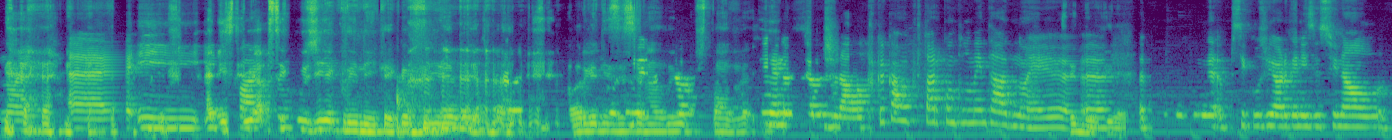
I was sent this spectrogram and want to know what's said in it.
não é? Uh, e, e Isso facto... a psicologia clínica que eu queria organizacional do Estado. É no seu geral, porque acaba por estar complementado, não é? A, a, a psicologia organizacional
